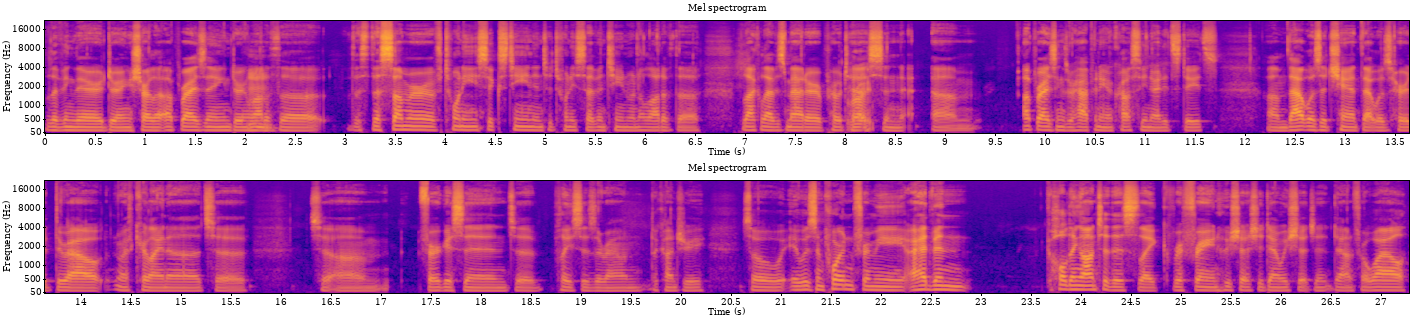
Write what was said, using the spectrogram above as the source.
living there during Charlotte Uprising, during a lot of the, the the summer of 2016 into 2017 when a lot of the Black Lives Matter protests and um, uprisings were happening across the United States. Um, that was a chant that was heard throughout North Carolina to to um, Ferguson to places around the country. So it was important for me. I had been holding on to this like refrain, "Who shut shit down? We shut it down" for a while,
